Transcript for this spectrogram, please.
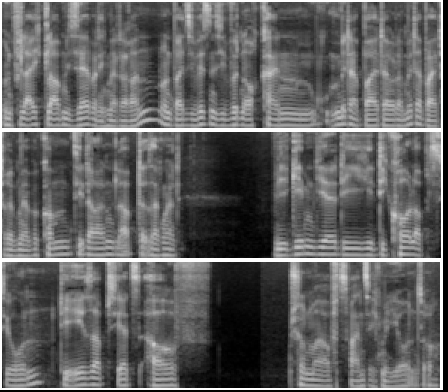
Und vielleicht glauben die selber nicht mehr daran. Und weil sie wissen, sie würden auch keinen Mitarbeiter oder Mitarbeiterin mehr bekommen, die daran glaubt, da sagen wir halt, wir geben dir die, die Call-Option, die ESOPs jetzt auf schon mal auf 20 Millionen so.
